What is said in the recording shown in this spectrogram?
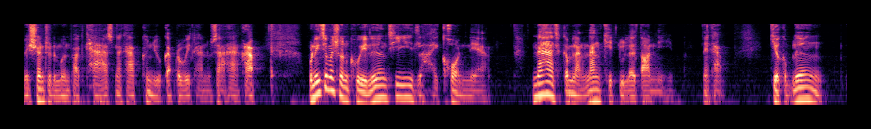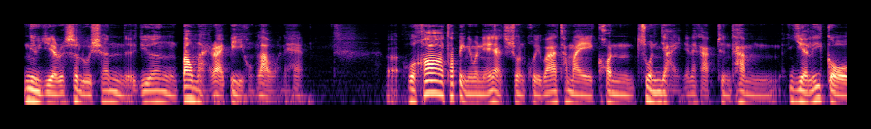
Mission to the Moon Podcast นะครับคุณอยู่กับประวิทยานุสาหะครับ วันนี้จะมาชวนคุยเรื่องที่หลายคนเนี่ยน่าจะกำลังนั่งคิดอยู่เลยตอนนี้นะครับ เกี่ยวกับเรื่อง New Year Resolution หรือเรื่องเป้าหมายรายปีของเรานะฮะหัวข้อท็อปิกในวันนี้อยากจะชวนคุยว่าทำไมคนส่วนใหญ่เนี่ยนะครับถึงทำ yearly goal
